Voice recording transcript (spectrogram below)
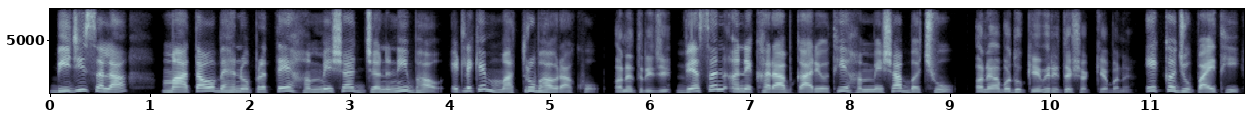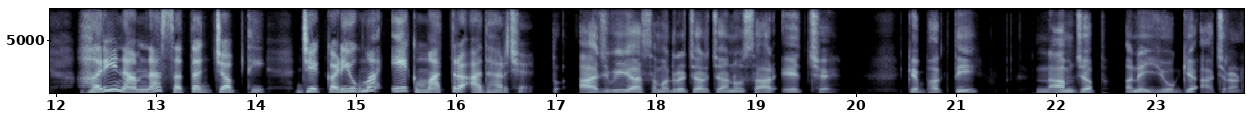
બીજી સલાહ માતાઓ બહેનો પ્રત્યે હંમેશા જનની ભાવ એટલે કે માતૃભાવ રાખવો. અને ત્રીજી? વ્યસન અને ખરાબ કાર્યોથી હંમેશા બચવું. અને આ બધું કેવી રીતે શક્ય બને? એક જ ઉપાયથી હરિ નામના સતત જપથી જે કળિયુગમાં એકમાત્ર આધાર છે. તો આજવી આ સમગ્ર ચર્ચાનો સાર એ જ છે કે ભક્તિ નામજપ અને યોગ્ય આચરણ.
